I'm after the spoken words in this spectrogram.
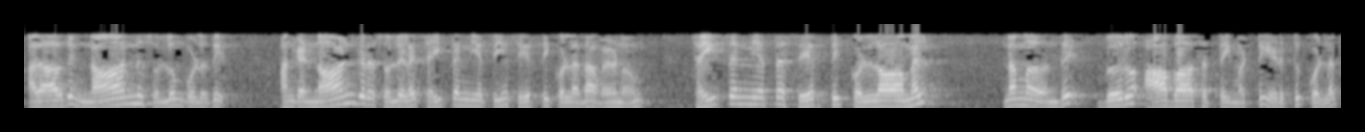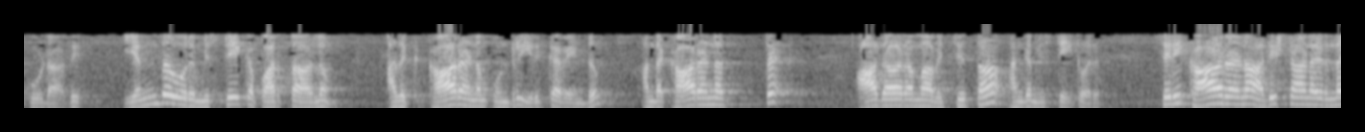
அதாவது நான் சொல்லும் பொழுது அங்க நான்கிற சொல்லல சைத்தன்யத்தையும் சேர்த்தி கொள்ளதான் வேணும். சைத்தன்யத்தை சேர்த்தி கொள்ளாமல் நம்ம வந்து வெறும் ஆபாசத்தை மட்டும் எடுத்துக்கொள்ள கூடாது. எந்த ஒரு மிஸ்டேக்கை பார்த்தாலும் அதுக்கு காரணம் ஒன்று இருக்க வேண்டும். அந்த காரணத்தை ஆதாரமா வச்சுதான் அங்க மிஸ்டேக் வருது. சரி காரணம் அதிஷ்டானம் இருந்தா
